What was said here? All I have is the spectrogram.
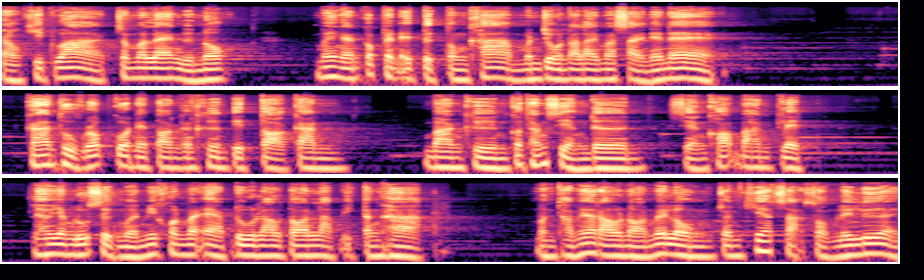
เราคิดว่าจะมาแมลงหรือนก ไม่งั้นก็เป็นไอ้ตึกตรงข้ามมันโยนอะไรมาใส่แน่ ๆ การถูกรบกวนในตอนกลางคืนติดต่อกัน บางคืนก็ทั้งเสียงเดิน เสียงเคาะบานเกล็ด แล้วยังรู้สึกเหมือนมีคนมาแอบดูเราตอนหลับอีกต่างหาก มันทำให้เรานอนไม่ลงจนเครียดสะสมเรื่อย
